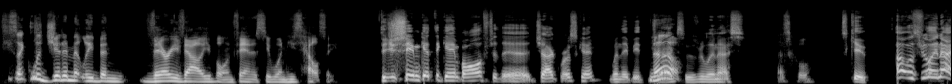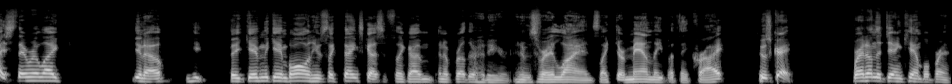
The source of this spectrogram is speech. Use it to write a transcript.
He's like legitimately been very valuable in fantasy when he's healthy. Did you see him get the game ball after the Jaguars game when they beat the No. Jags? It was really nice. That's cool. It's cute. Oh, it was really nice. They were like, you know, he, they gave him the game ball and he was like, thanks, guys. I feel like I'm in a brotherhood here. And it was very Lions. Like they're manly, but they cry. It was great. Right on the Dan Campbell brand.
